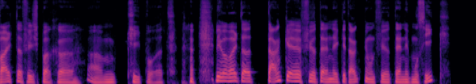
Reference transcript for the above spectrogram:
Walter Fischbacher am Keyboard. Lieber Walter, danke für deine Gedanken und für deine Musik.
